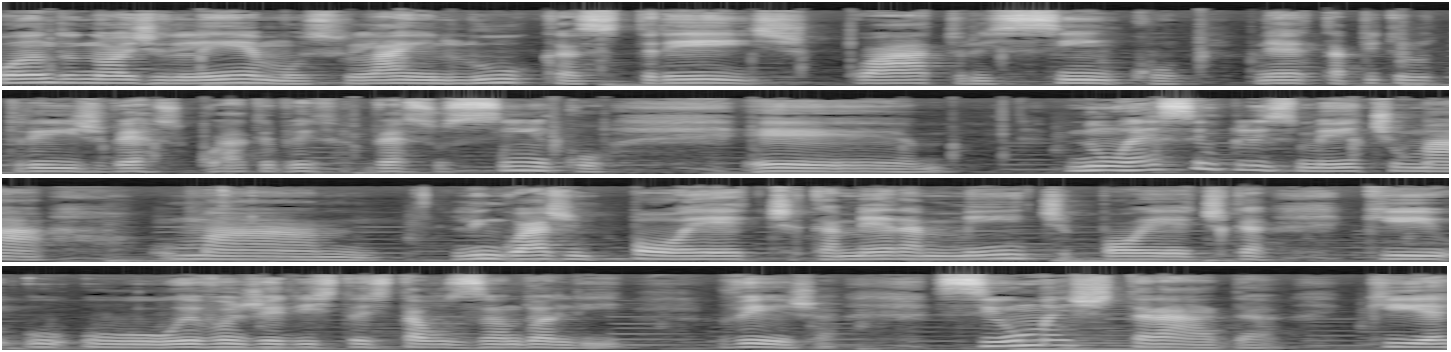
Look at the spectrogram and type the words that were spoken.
quando nós lemos lá em Lucas 3, 4 e 5, né, capítulo 3, verso 4 e verso 5, é, não é simplesmente uma, uma linguagem poética, meramente poética, que o, o evangelista está usando ali. Veja, se uma estrada que é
